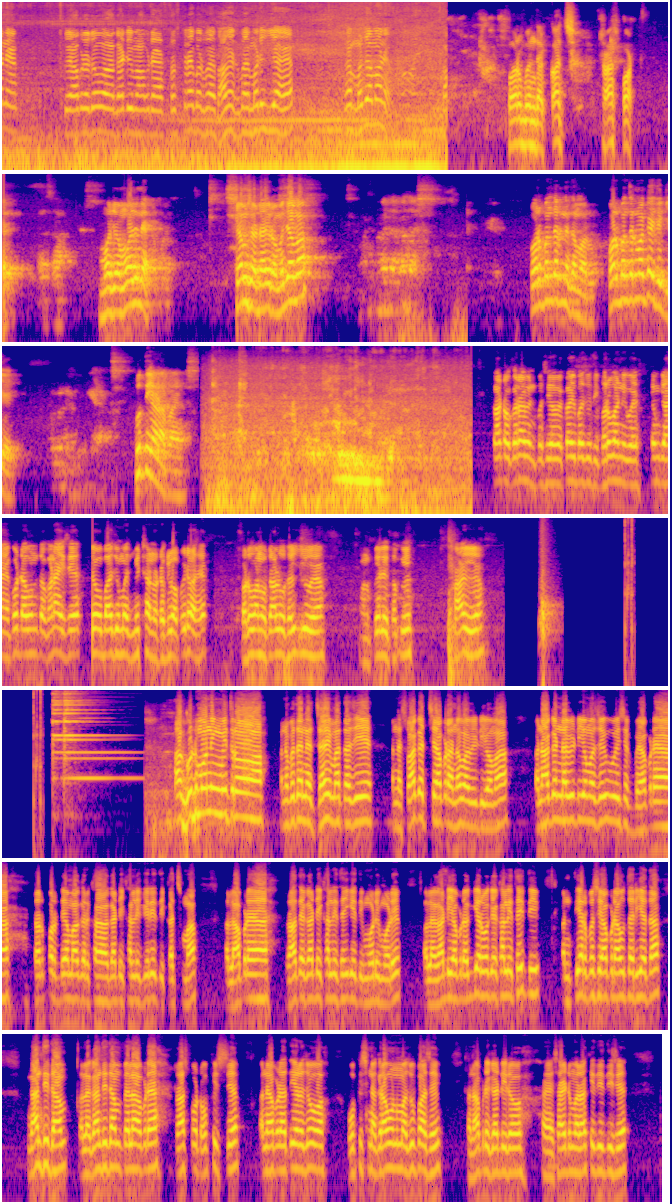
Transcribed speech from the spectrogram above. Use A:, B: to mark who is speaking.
A: બધાને કે આપણે જો આ ગાડીમાં આપણે સબસ્ક્રાઈબર ભાઈ ભાવેશભાઈ મળી ગયા છે મજામાં ને? પોરબંદર કચ્છ ટ્રાન્સપોર્ટ મોજે મોજ ને. કેમ છે ડાયરો? મજામાં? પોરબંદર ને તમારું. પોરબંદરમાં કઈ જગ્યાએ? કુતિયાણા પાસે કાંટો કરાવીને પછી હવે કઈ બાજુથી ભરવાની હોય? કેમ કે અહીંયા ગોડાઉન તો ઘણાય છે. જો બાજુમાં જ મીઠાનો ઢગલો પડ્યો છે. ભરવાનું ચાલુ થઈ ગયું છે. અને પેલી થકી ખાઈ છે. હા ગુડ મોર્નિંગ મિત્રો. અને બધાને જય માતાજી. અને સ્વાગત છે આપણા નવા વિડીયોમાં. અને આગળના વિડીયોમાં જોયું હોય છે કે ભાઈ આપણે ટર્પર ડેમ આગળ ગાડી ખાલી કરી હતી કચ્છમાં. એટલે આપણે રાતે ગાડી ખાલી થઈ ગઈ હતી મોડી મોડી. એટલે ગાડી આપણે અગિયાર વાગે ખાલી થઈ હતી અને ત્યાર પછી આપણે આવતા રહ્યા હતા ગાંધીધામ. એટલે ગાંધીધામ પહેલાં આપણે ટ્રાન્સપોર્ટ ઓફિસ છે અને આપણે અત્યારે જો ઓફિસના ગ્રાઉન્ડમાં જ ઊભા છે અને આપણી ગાડી સાઈડમાં રાખી દીધી છે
